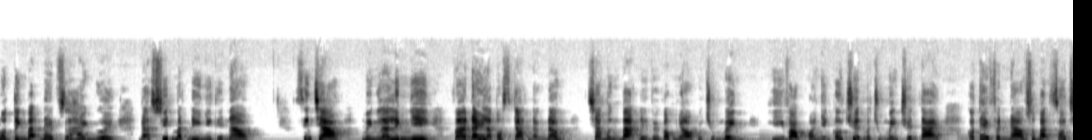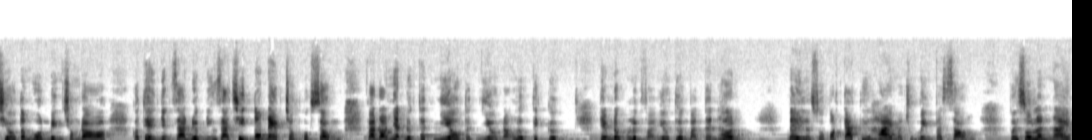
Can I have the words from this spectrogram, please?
một tình bạn đẹp giữa hai người đã suýt mất đi như thế nào. Xin chào, mình là Linh Nhi và đây là Postcard Nắng Đông. Chào mừng bạn đến với góc nhỏ của chúng mình. Hy vọng qua những câu chuyện mà chúng mình truyền tải có thể phần nào giúp bạn soi chiếu tâm hồn mình trong đó, có thể nhận ra được những giá trị tốt đẹp trong cuộc sống và đón nhận được thật nhiều, thật nhiều năng lượng tích cực, thêm động lực và yêu thương bản thân hơn. Đây là số podcast thứ hai mà chúng mình phát sóng. Với số lần này,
